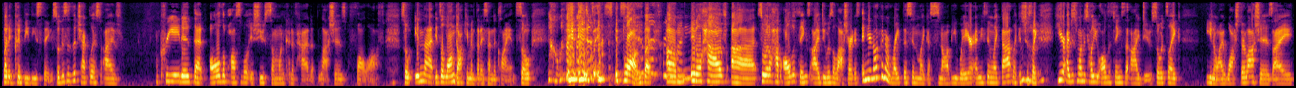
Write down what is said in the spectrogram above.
but it could be these things. So this is the checklist I've created that all the possible issues someone could have had lashes fall off. So in that, it's a long document that I send to clients. So it, it's it's it's long, but um, it'll have uh, so it'll have all the things I do as a lash artist, and you're not going to write this in like a snobby way or anything like that. Like it's just like here, I just want to tell you all the things that I do. So it's like, you know, I wash their lashes, I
